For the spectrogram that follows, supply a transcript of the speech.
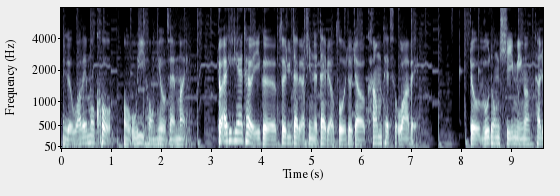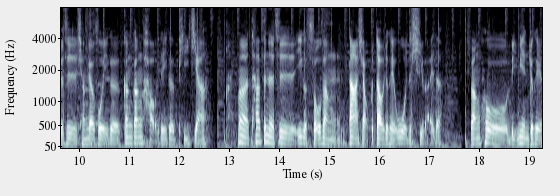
那个瓦雷莫扣哦，吴亦宏也有在卖。就 ITTI 它有一个最具代表性的代表作，就叫 Compass w a v e 就如同其名啊，它就是强调说一个刚刚好的一个皮夹。那它真的是一个手掌大小不到就可以握得起来的，然后里面就可以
